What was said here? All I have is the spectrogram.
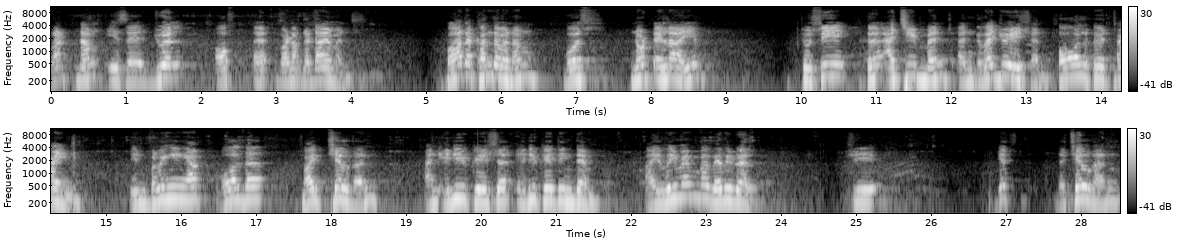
Ratnam is a jewel of uh, one of the diamonds. Father Kandavanam was not alive to see her achievement and graduation. All her time in bringing up all the five children and education, educating them. I remember very well. She gets the children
